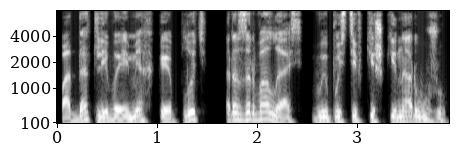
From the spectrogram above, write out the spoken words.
Податливая мягкая плоть разорвалась, выпустив кишки наружу.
